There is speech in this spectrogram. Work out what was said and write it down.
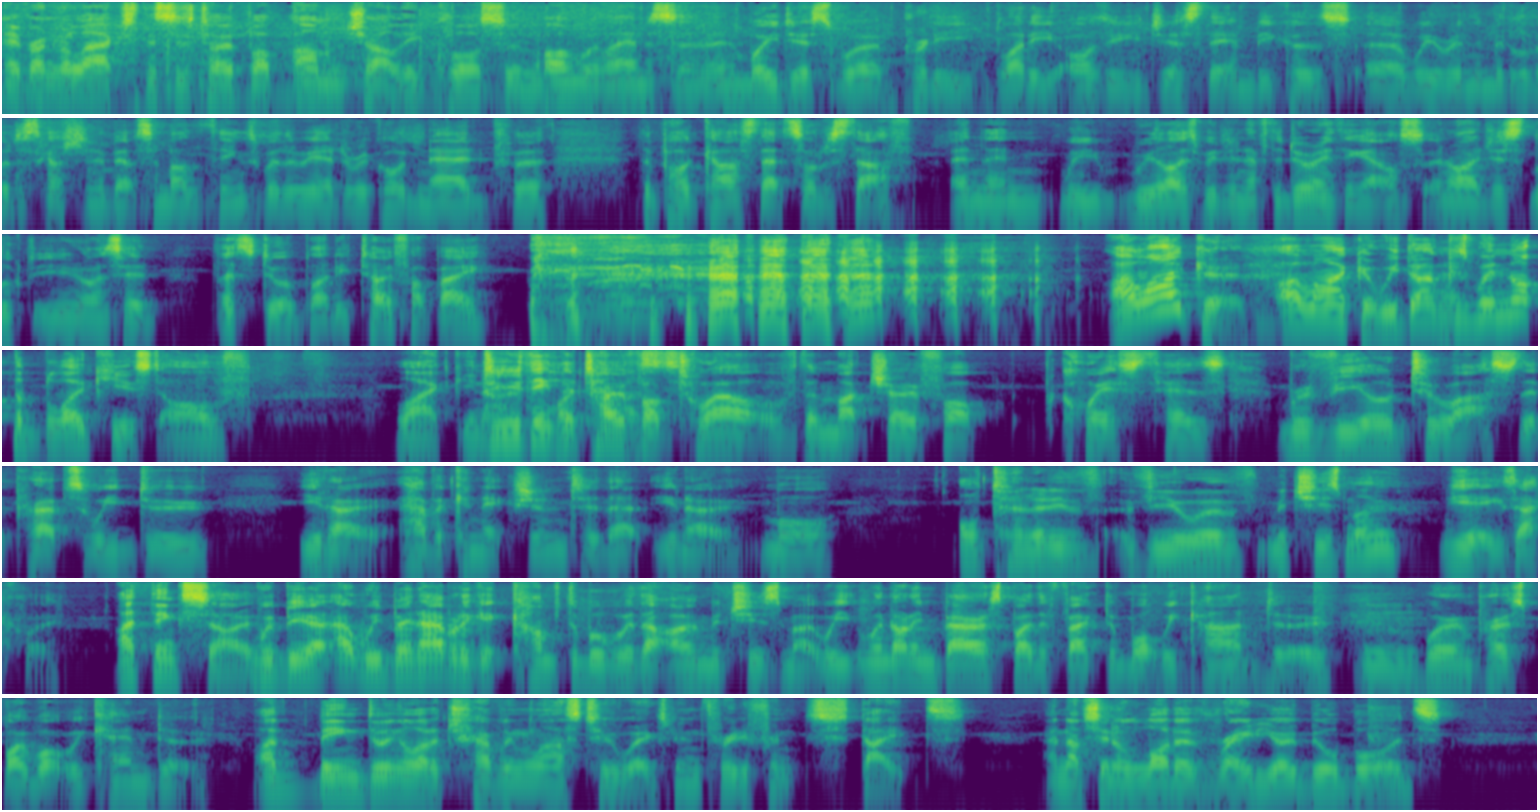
Everyone relax. This is Tofop. I'm Charlie Clausen. I'm Wil Anderson, and we just were pretty bloody Aussie just then because uh, we were in the middle of a discussion about some other things, whether we had to record an ad for the podcast, that sort of stuff. And then we realised we didn't have to do anything else. And I just looked at you and said, let's do a bloody Tofop, eh? I like it. I like it. We don't because we're not the blokiest of like you know. Do you think the podcasts. Tofop 12, the Macho Fop quest, has revealed to us that perhaps we do, you know, have a connection to that, you know, more. alternative view of machismo? Yeah, exactly. I think so. We've been, uh, we've been able to get comfortable with our own machismo. We, we're not embarrassed by the fact of what we can't do. Mm. We're impressed by what we can do. I've been doing a lot of traveling the last two weeks, been in three different states, and I've seen a lot of radio billboards.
